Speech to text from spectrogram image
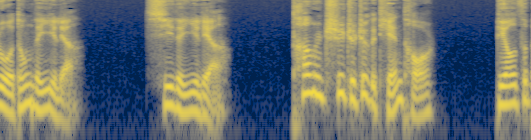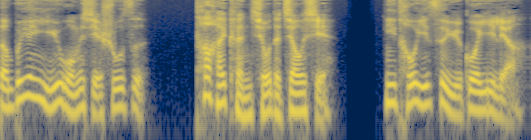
若东的一两，西的一两，他们吃着这个甜头婊子本不愿意与我们写书字，他还恳求的交写。你头一次与过一两，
